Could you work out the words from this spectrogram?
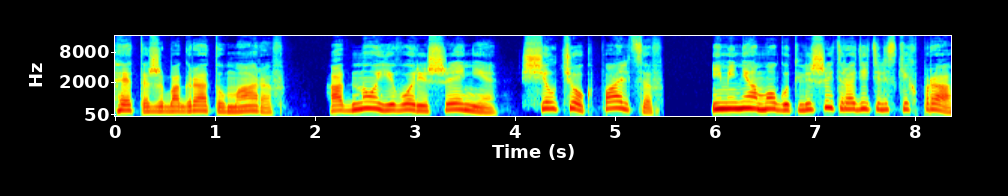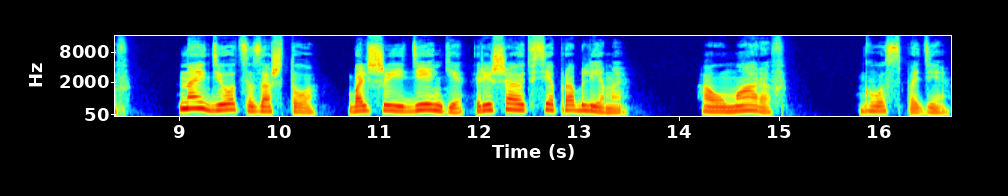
это же Баграт Умаров. Одно его решение, щелчок пальцев, и меня могут лишить родительских прав. Найдется за что. Большие деньги решают все проблемы. А Умаров... Господи,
